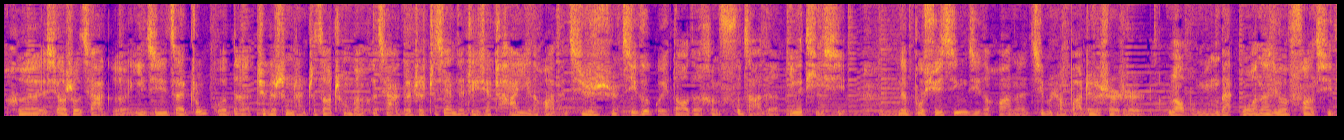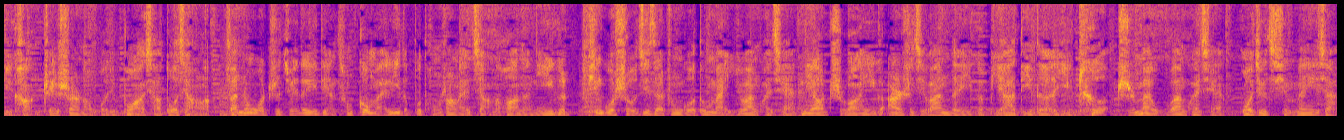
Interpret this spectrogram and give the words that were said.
和销售价格，以及在中国的这个生产制造成本和价格这之间的这些差异的话，它其实是几个轨道的很复杂的一个体系。那不学经济的话呢，基本上把这个事儿是闹不明白。我呢就放弃抵抗这事儿呢，我就不往下多。讲了，反正我只觉得一点，从购买力的不同上来讲的话呢，你一个苹果手机在中国都卖一万块钱，你要指望一个二十几万的一个比亚迪的一个车只卖五万块钱，我就请问一下，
